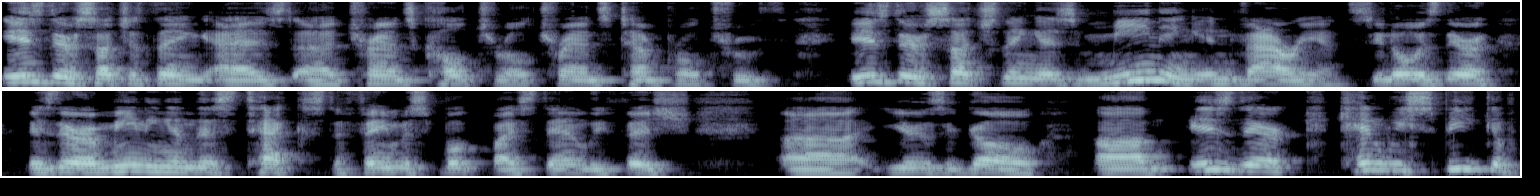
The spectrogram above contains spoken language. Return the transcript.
is there such a thing as uh, transcultural, transtemporal truth? Is there such thing as meaning invariance? You know, is there is there a meaning in this text? A famous book by Stanley Fish uh, years ago um, is there, can we speak of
